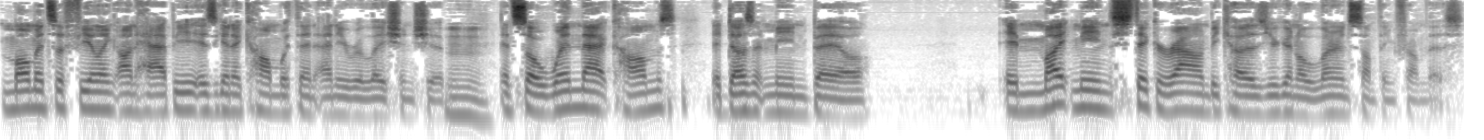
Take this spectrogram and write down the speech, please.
moments of feeling unhappy is going to come within any relationship. And so when that comes, it doesn't mean bail. It might mean stick around because you're going to learn something from this.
